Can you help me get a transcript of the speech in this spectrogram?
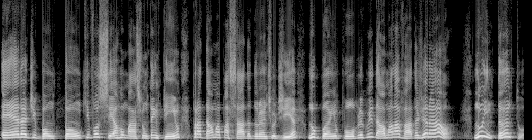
era de bom tom que você arrumasse um tempinho para dar uma passada durante o dia no banho público e dar uma lavada geral. No entanto,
